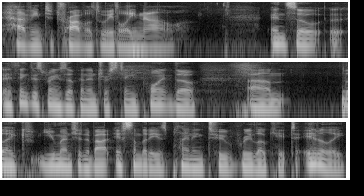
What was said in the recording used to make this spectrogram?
having to travel to Italy now. And so uh, I think this brings up an interesting point, though. Um, like you mentioned about if somebody is planning to relocate to Italy,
